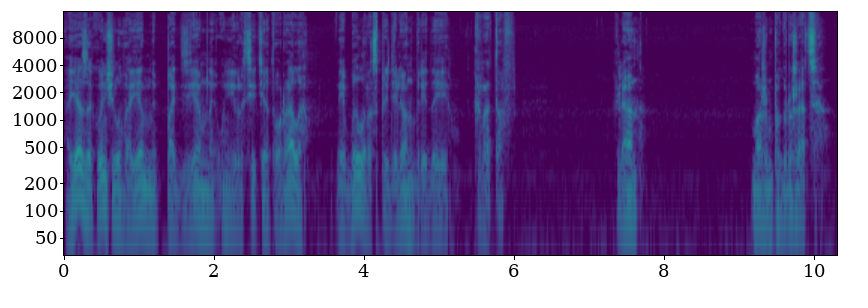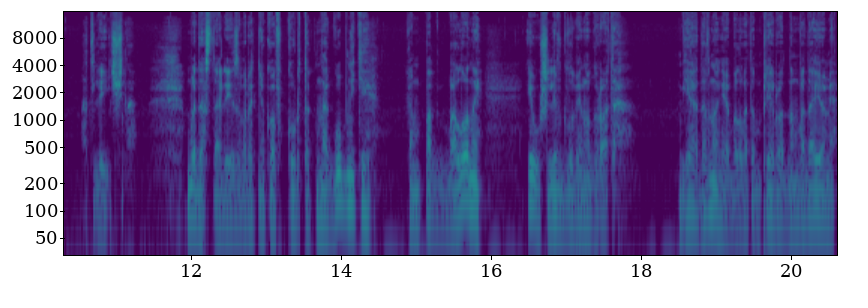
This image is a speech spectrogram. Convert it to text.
а я закончил военный подземный университет Урала и был распределен в ряды кротов. Клен. Можем погружаться. Отлично. Мы достали из воротников курток нагубники, компакт-баллоны и ушли в глубину грота. Я давно не был в этом природном водоеме,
